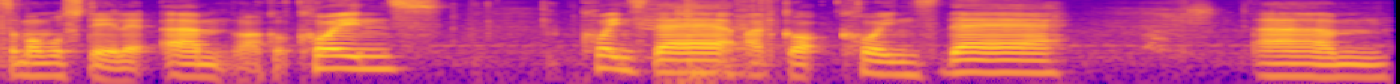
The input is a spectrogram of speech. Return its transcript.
Someone will steal it. Um, I've got coins. Coins there. I've got coins there. Um,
